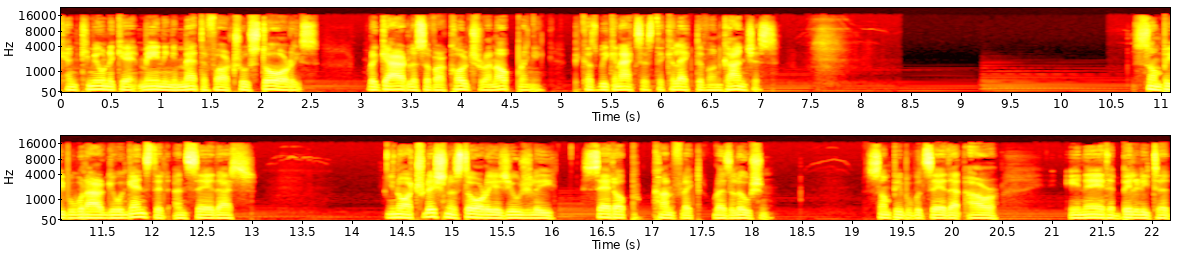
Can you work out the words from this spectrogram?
can communicate meaning and metaphor through stories, regardless of our culture and upbringing, because we can access the collective unconscious. Some people would argue against it and say that, you know, a traditional story is usually set up conflict resolution. Some people would say that our innate ability to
